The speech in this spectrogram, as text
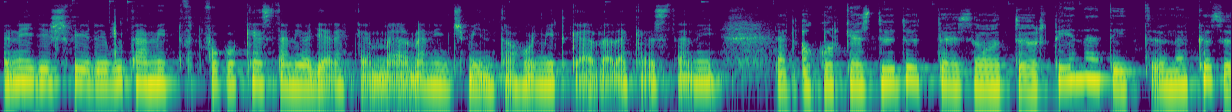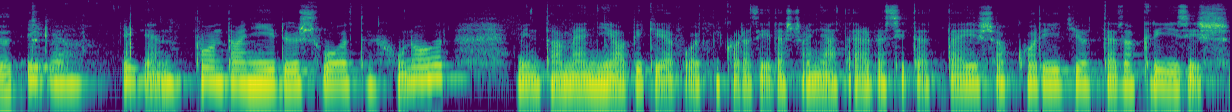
Négy és fél év után mit fogok kezdeni a gyerekemmel, mert nincs minta, hogy mit kell vele kezdeni. Tehát akkor kezdődött ez a történet itt önök között? Igen. Igen, pont annyi idős volt Hunor, mint amennyi a Bigél volt, mikor az édesanyját elveszítette, és akkor így jött ez a krízis,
